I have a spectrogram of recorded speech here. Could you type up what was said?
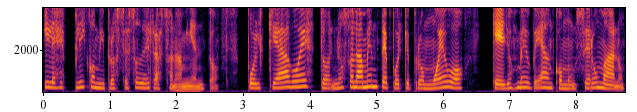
y les explico mi proceso de razonamiento. ¿Por qué hago esto? No solamente porque promuevo que ellos me vean como un ser humano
